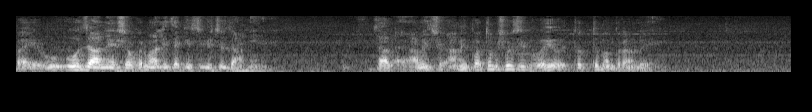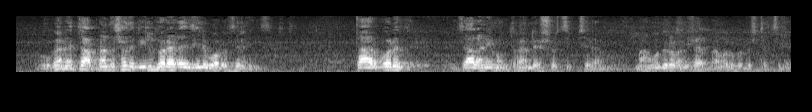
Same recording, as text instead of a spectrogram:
ভাই ও- জানে শকর মালিতা কিছু কিছু জানে। আমি আমি প্রথম সচিব হই তথ্য মন্ত্রণালয়ে। ওখানে তো আপনাদের সাথে ডিল করাটাই ছিল বড় চ্যালেঞ্জ তারপরে জ্বালানি মন্ত্রণালয়ের সচিব ছিলাম মাহমুদুর রহমান সাহেব আমার উপদেষ্টা ছিলেন।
